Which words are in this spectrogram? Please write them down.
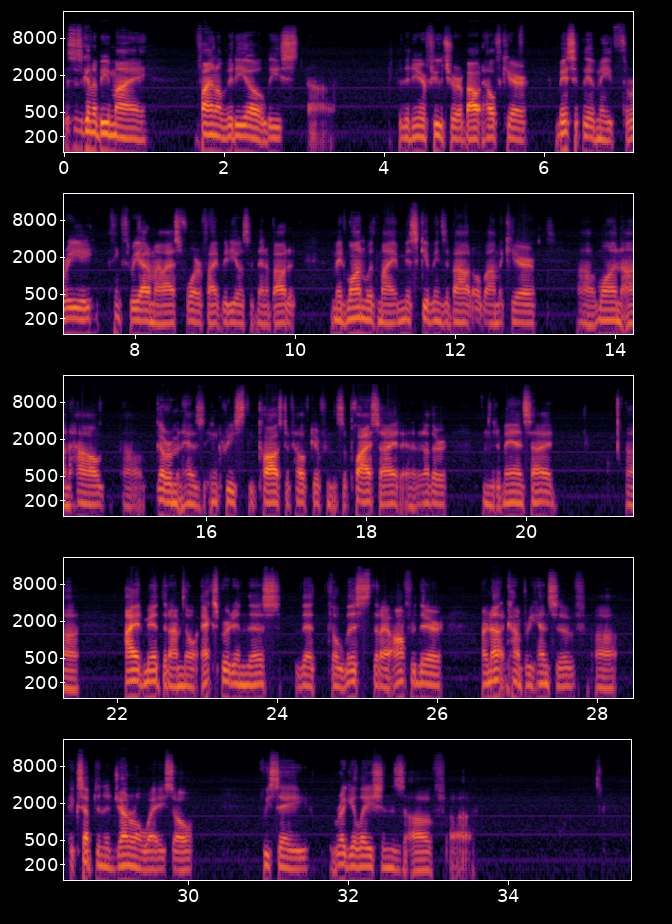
This is going to be my final video, at least uh, for the near future, about healthcare. Basically, I've made three, I think three out of my last four or five videos have been about it. I made one with my misgivings about Obamacare, uh, one on how uh, government has increased the cost of healthcare from the supply side, and another from the demand side. Uh, I admit that I'm no expert in this, that the lists that I offered there are not comprehensive. Uh, except in a general way. So if we say regulations of uh,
